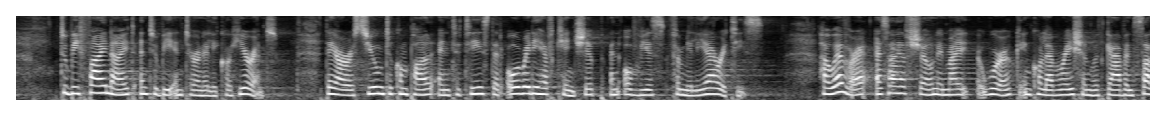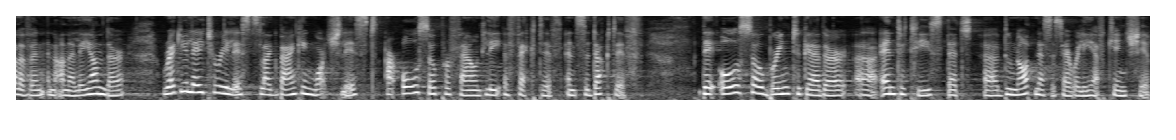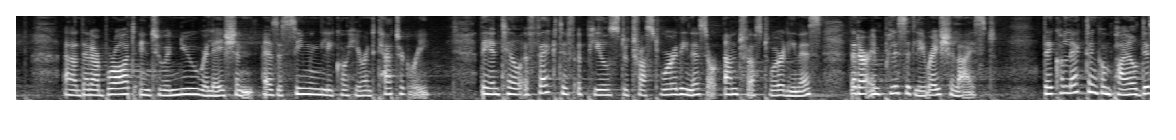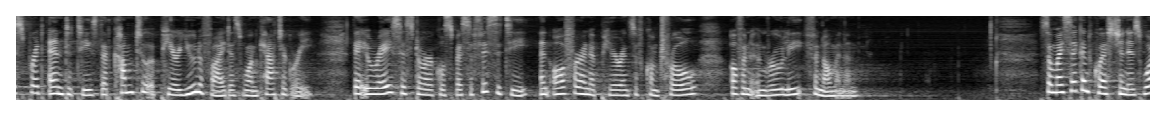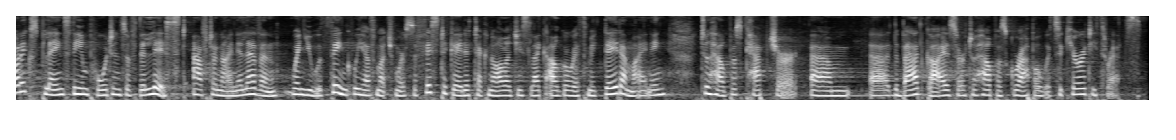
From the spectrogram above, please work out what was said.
to be finite and to be internally coherent. They are assumed to compile entities that already have kinship and obvious familiarities. However, as I have shown in my work in collaboration with Gavin Sullivan and Anna Leander, regulatory lists like banking watch lists are also profoundly effective and seductive. They also bring together uh, entities that uh, do not necessarily have kinship, uh, that are brought into a new relation as a seemingly coherent category. They entail effective appeals to trustworthiness or untrustworthiness that are implicitly racialized. They collect and compile disparate entities that come to appear unified as one category. They erase historical specificity and offer an appearance of control of an unruly phenomenon. So, my second question is what explains the importance of the list after 9 11, when you would think we have much more sophisticated technologies like algorithmic data mining to help us capture um, uh, the bad guys or to help us grapple with security threats?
